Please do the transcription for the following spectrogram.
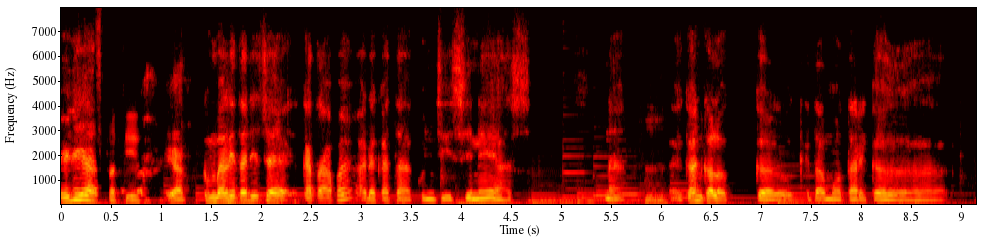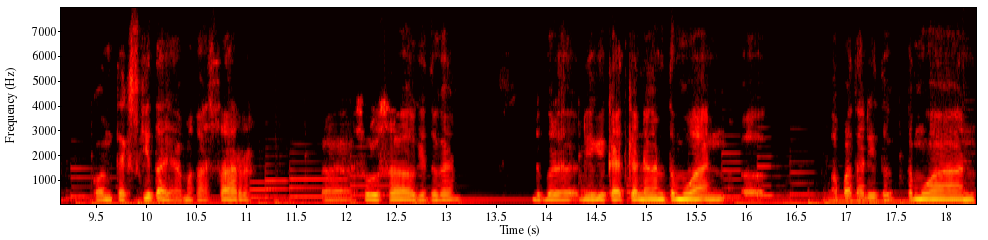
ini ya seperti itu. ya kembali tadi saya kata apa? Ada kata kunci sineas. Mm. Eh, kan kalau ke kita mau tarik ke konteks kita ya Makassar, eh, Sulsel gitu kan, Di- dikaitkan dengan temuan eh, apa tadi itu temuan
